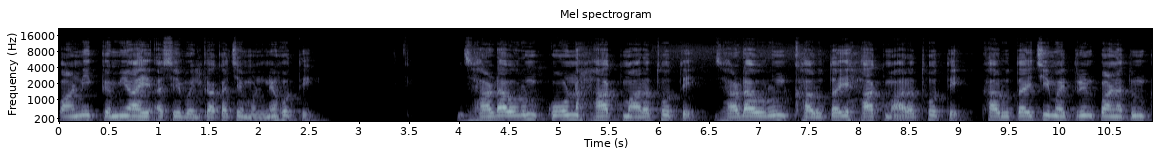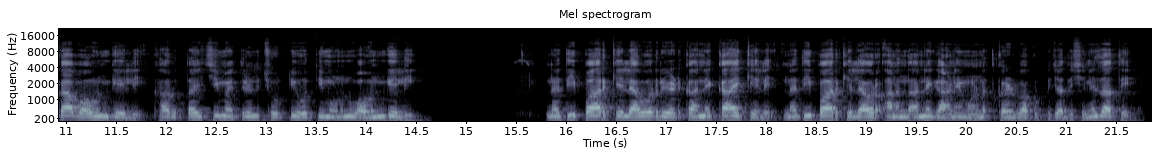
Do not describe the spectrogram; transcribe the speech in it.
पाणी कमी आहे असे बैलकाकाचे म्हणणे होते. झाडावरून कोण हाक मारत होते? झाडावरून खारुताई हाक मारत होते. खारुताईची मैत्रीण पाण्यातून का वाहून गेली? खारुताईची मैत्रीण छोटी होती म्हणून वाहून गेली. नदी पार केल्यावर रेडकाने काय केले? नदी पार केल्यावर आनंदाने गाणे म्हणत कडवा कुटीच्या दिशेने जाते.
